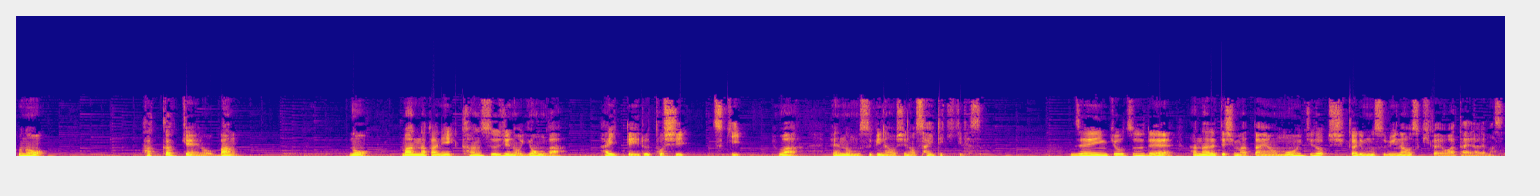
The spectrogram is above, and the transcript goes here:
この八角形の番の真ん中に関数字の4が入っている年、月は縁の結び直しの最適期です。全員共通で離れてしまった縁をもう一度しっかり結び直す機会を与えられます。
